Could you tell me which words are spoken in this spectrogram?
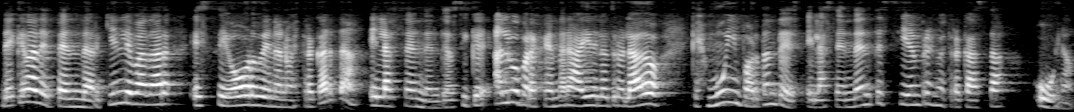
¿De qué va a depender? ¿Quién le va a dar ese orden a nuestra carta? El ascendente. Así que algo para agendar ahí del otro lado que es muy importante es el ascendente siempre es nuestra casa 1.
